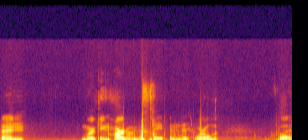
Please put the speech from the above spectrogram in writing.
been working hard on this date in this world, but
